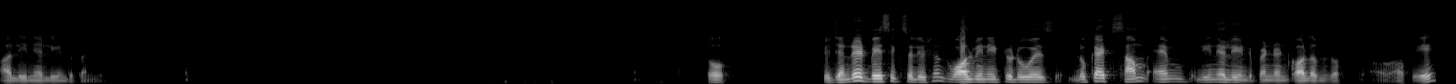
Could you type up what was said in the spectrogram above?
are linearly independent. So, to generate basic solutions, all we need to do is look at some m linearly independent columns of, of A.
